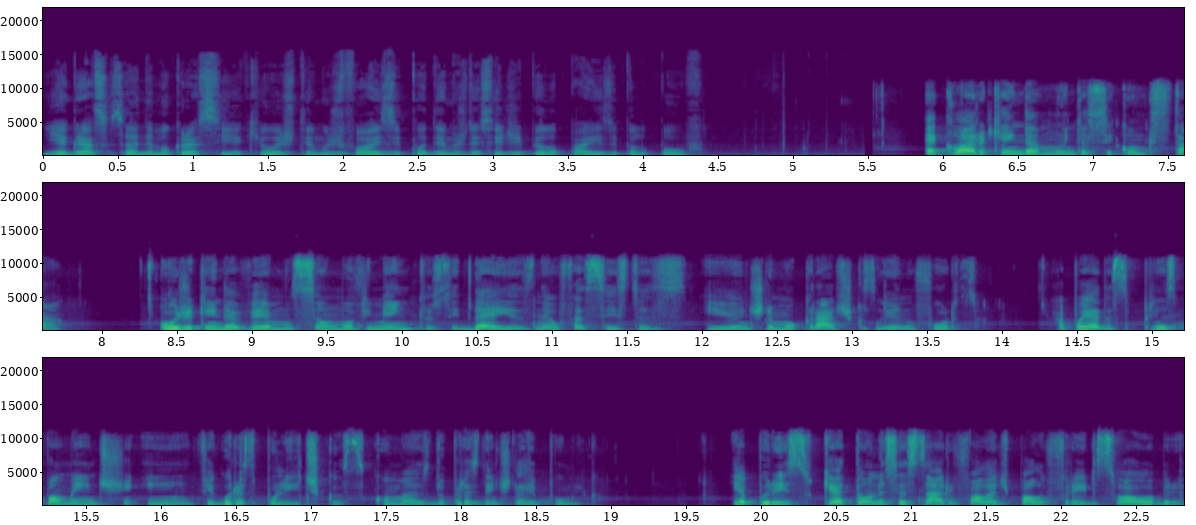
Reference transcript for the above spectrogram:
e é graças à democracia que hoje temos voz e podemos decidir pelo país e pelo povo. É claro que ainda há muito a se conquistar. Hoje o que ainda vemos são movimentos, ideias neofascistas e antidemocráticas ganhando força, apoiadas principalmente em figuras políticas como as do presidente da República. E é por isso que é tão necessário falar de Paulo Freire e sua obra,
